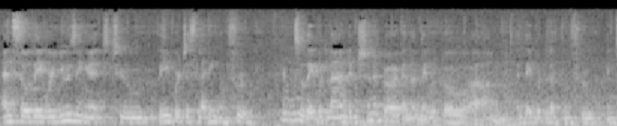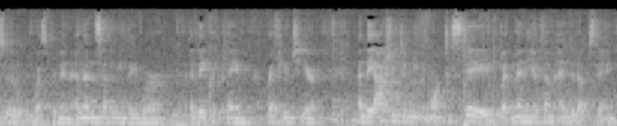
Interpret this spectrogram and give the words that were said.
And so they were using it to, they were just letting them through. Mm-hmm. So they would land in Schöneberg and then they would go, um, and they would let them through into West Berlin. And then suddenly they were, and they could claim refuge here. Mm-hmm. And they actually didn't even want to stay, but many of them ended up staying.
